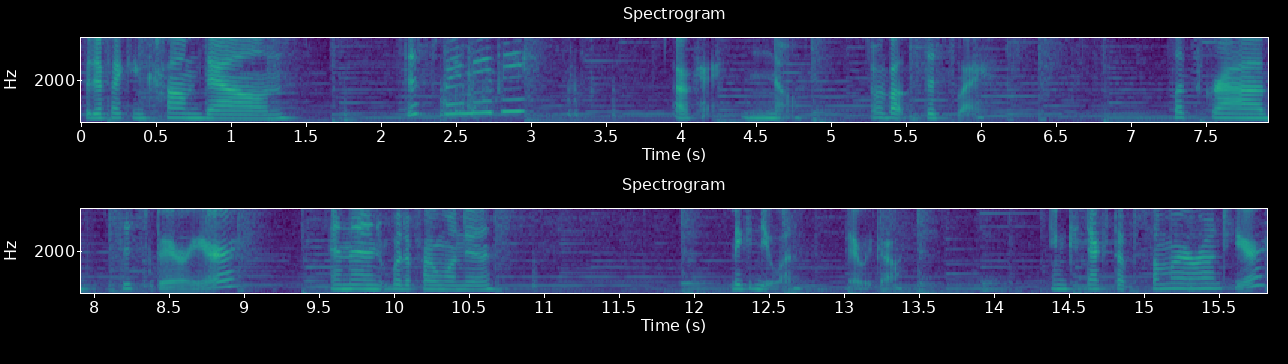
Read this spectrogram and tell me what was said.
But if I can come down this way maybe? Okay, no. What about this way? Let's grab this barrier. And then what if I want to make a new one? There we go and connect up somewhere around here.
